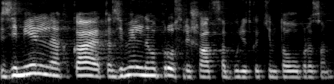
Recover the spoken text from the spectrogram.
земельная какая-то, земельный вопрос решаться будет каким-то образом.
